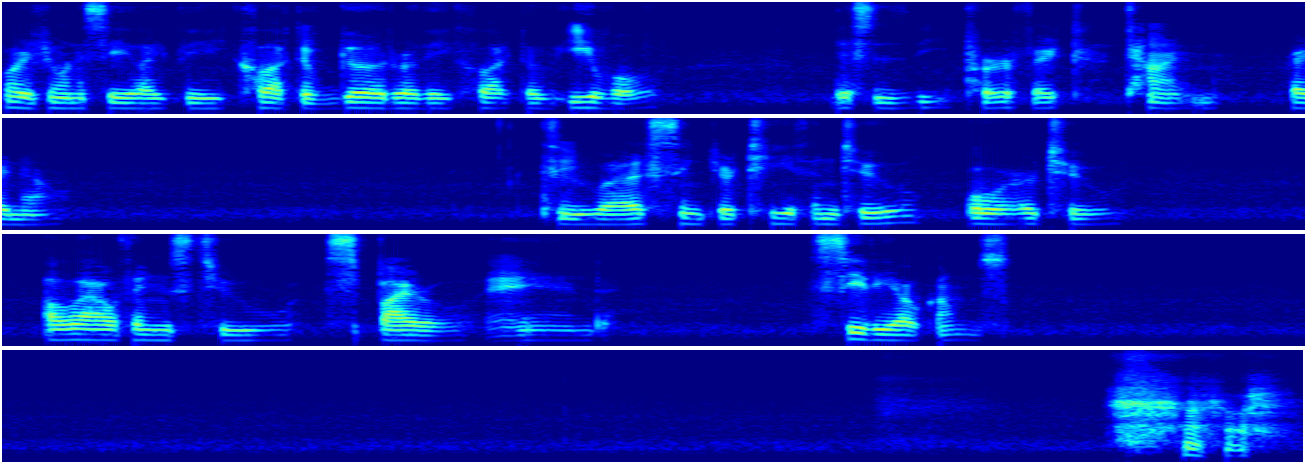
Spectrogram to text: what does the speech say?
Or if you want to see like the collective good or the collective evil, this is the perfect time right now to uh, sink your teeth into or to allow things to spiral and see the outcomes.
